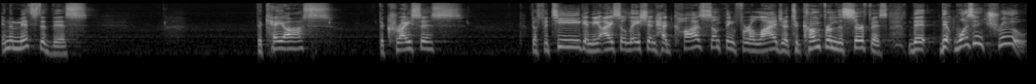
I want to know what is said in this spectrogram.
In the midst of this, the chaos, the crisis, the fatigue, and the isolation had caused something for Elijah to come from the surface that, that wasn't true.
